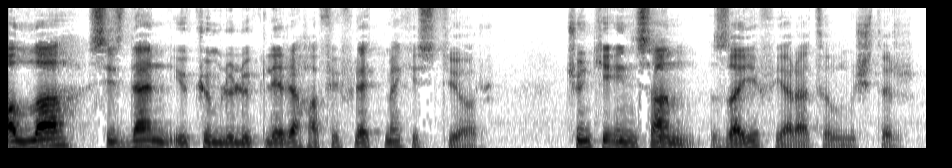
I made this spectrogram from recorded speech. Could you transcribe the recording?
Allah sizden yükümlülükleri hafifletmek istiyor. Çünkü insan zayıf yaratılmıştır.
